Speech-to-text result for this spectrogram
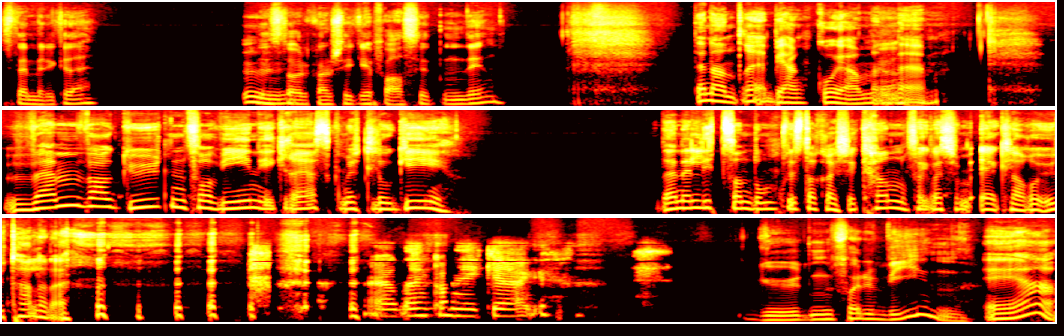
Stemmer ikke det? Det står kanskje ikke i fasiten din? Den andre er Bianco, ja, men Ja. eh, Hvem var guden for vin i gresk mytologi? Den er litt sånn dumt hvis dere ikke kan, for jeg vet ikke om jeg klarer å uttale det. Ja, den kan ikke jeg. Guden for vin. ja.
